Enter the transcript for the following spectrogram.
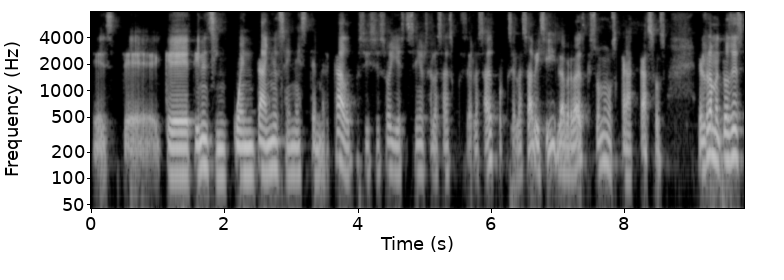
este, que tienen 50 años en este mercado. Pues dices, oye, este señor se la sabe, se la sabe porque se la sabe. Y sí, la verdad es que son unos cracazos el ramo. Entonces,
